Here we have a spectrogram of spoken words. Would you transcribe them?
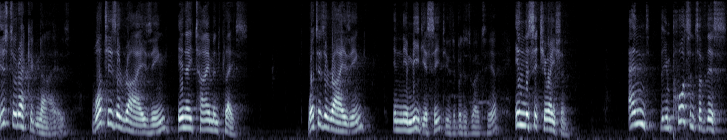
is to recognize what is arising in a time and place. What is arising in the immediacy, to use the Buddha's words here, in the situation. And the importance of this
